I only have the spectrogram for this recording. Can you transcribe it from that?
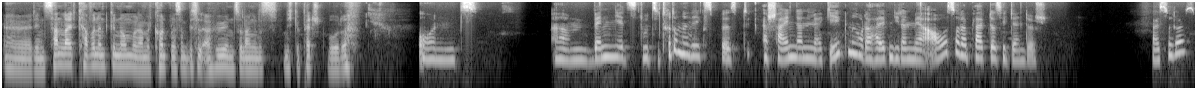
äh, den Sunlight Covenant genommen und damit konnten wir es ein bisschen erhöhen, solange das nicht gepatcht wurde. Und ähm, wenn jetzt du zu dritt unterwegs bist, erscheinen dann mehr Gegner oder halten die dann mehr aus oder bleibt das identisch? Weißt du das?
